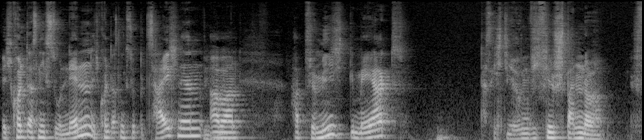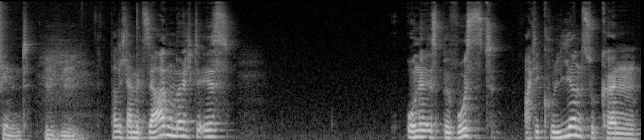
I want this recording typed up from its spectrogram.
Ich konnte das nicht so nennen, ich konnte das nicht so bezeichnen, aber habe für mich gemerkt, dass ich die irgendwie viel spannender finde. Was ich damit sagen möchte ist, ohne es bewusst artikulieren zu können,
